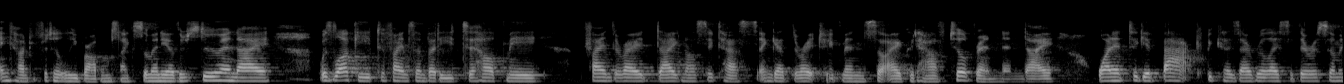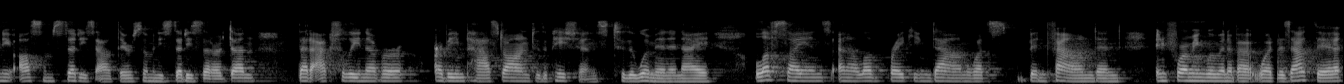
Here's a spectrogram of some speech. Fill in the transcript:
encountered fertility problems like so many others do. And I was lucky to find somebody to help me find the right diagnostic tests and get the right treatment so I could have children. And I wanted to give back because I realized that there are so many awesome studies out there, so many studies that are done that actually never are being passed on to the patients, to the women. And I love science and I love breaking down what's been found and informing women about what is out there.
